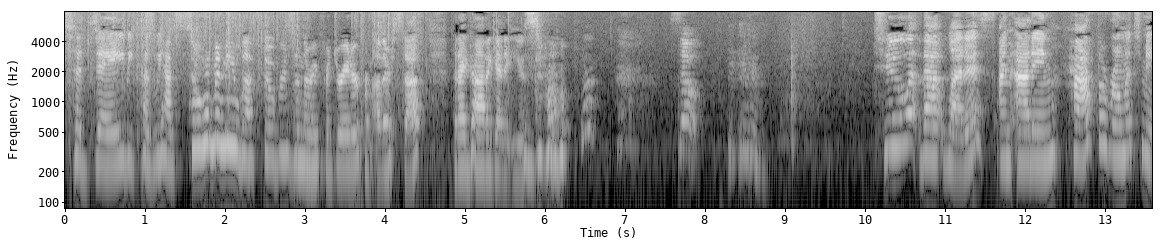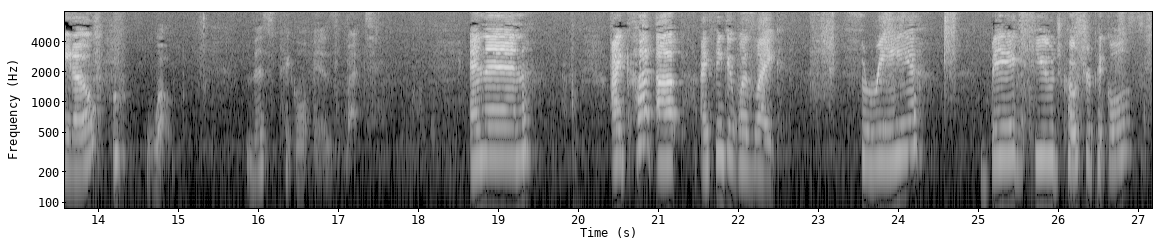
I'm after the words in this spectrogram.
today because we have so many leftovers in the refrigerator from other stuff that I gotta get it used up. so, to that lettuce, I'm adding half a Roma tomato. Whoa, this pickle is wet. And then I cut up, I think it was like three big, huge kosher pickles.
